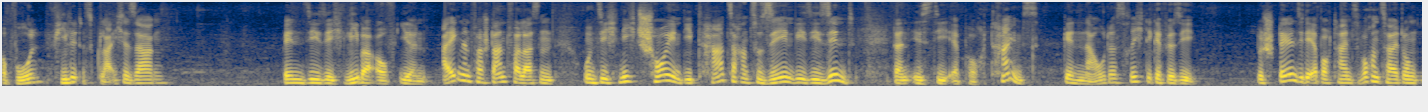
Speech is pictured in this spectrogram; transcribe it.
obwohl viele das Gleiche sagen? Wenn Sie sich lieber auf Ihren eigenen Verstand verlassen und sich nicht scheuen, die Tatsachen zu sehen, wie sie sind, dann ist die Epoch Times genau das Richtige für Sie. Bestellen Sie die Epoch Times Wochenzeitung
